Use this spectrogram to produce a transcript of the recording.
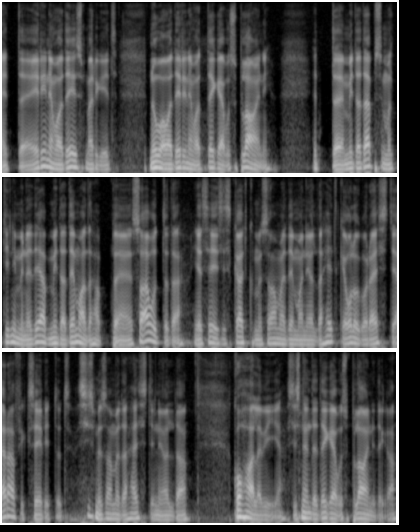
et erinevad eesmärgid nõuavad erinevat tegevusplaani. et mida täpsemalt inimene teab, mida tema tahab saavutada ja see siis ka, et kui me saame tema nii-öelda hetkeolukorra hästi ära fikseeritud, siis me saame ta hästi nii-öelda kohale viia siis nende tegevusplaanidega,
